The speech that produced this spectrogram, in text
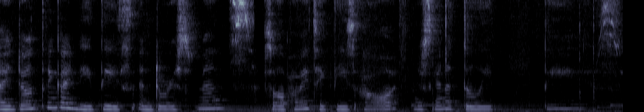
I don't think I need these endorsements, so I'll probably take these out. I'm just gonna delete these.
